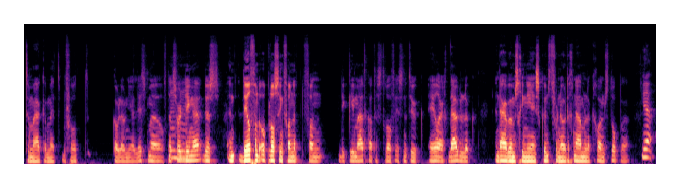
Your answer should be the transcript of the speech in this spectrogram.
te maken met bijvoorbeeld kolonialisme of dat soort dingen. Dus een deel van de oplossing van, het, van die klimaatcatastrofe is natuurlijk heel erg duidelijk. En daar hebben we misschien niet eens kunst voor nodig, namelijk gewoon stoppen Ja.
